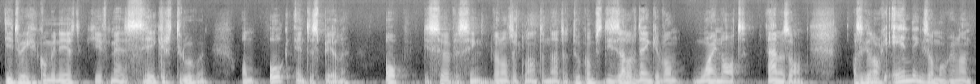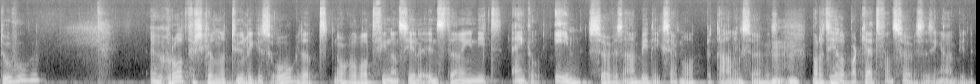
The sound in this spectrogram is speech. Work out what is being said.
Die twee gecombineerd geeft mij zeker troeven om ook in te spelen op die servicing van onze klanten naar de toekomst, die zelf denken van, why not, Amazon. Als ik er nog één ding zou mogen aan toevoegen, een groot verschil natuurlijk is ook dat nogal wat financiële instellingen niet enkel één service aanbieden, ik zeg maar wat, betalingsservice, Mhm. maar het hele pakket van services aanbieden.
